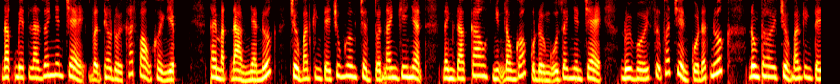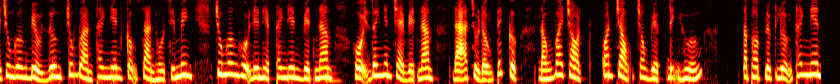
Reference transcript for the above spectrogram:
đặc biệt là doanh nhân trẻ vẫn theo đuổi khát vọng khởi nghiệp – Thay mặt Đảng, Nhà nước, trưởng ban Kinh tế Trung ương Trần Tuấn Anh ghi nhận, đánh giá cao những đóng góp của đội ngũ doanh nhân trẻ đối với sự phát triển của đất nước. Đồng thời, trưởng ban Kinh tế Trung ương biểu dương Trung đoàn Thanh niên Cộng sản Hồ Chí Minh, Trung ương Hội Liên hiệp Thanh niên Việt Nam, Hội Doanh nhân trẻ Việt Nam đã chủ động tích cực đóng vai trò quan trọng trong việc định hướng, tập hợp lực lượng thanh niên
